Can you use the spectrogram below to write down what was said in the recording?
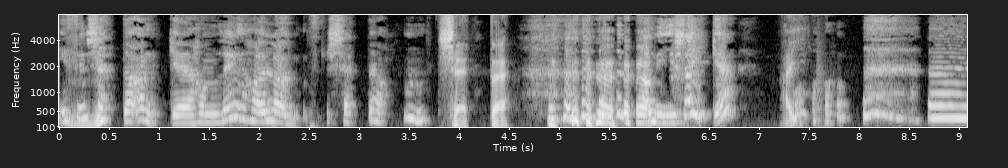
I sin sjette ankehandling har lag... Sjette, ja. Mm. Sjette. Han gir seg ikke. Nei. Eh,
